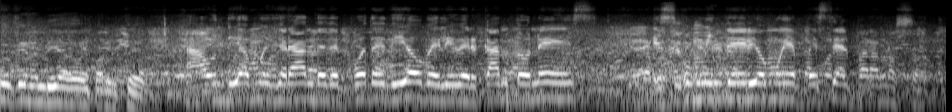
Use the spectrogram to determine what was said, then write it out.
Significado tiene el día de hoy para ustedes? a un día muy grande después de Dios, Beliber Cantonés. Es un misterio muy especial para nosotros.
